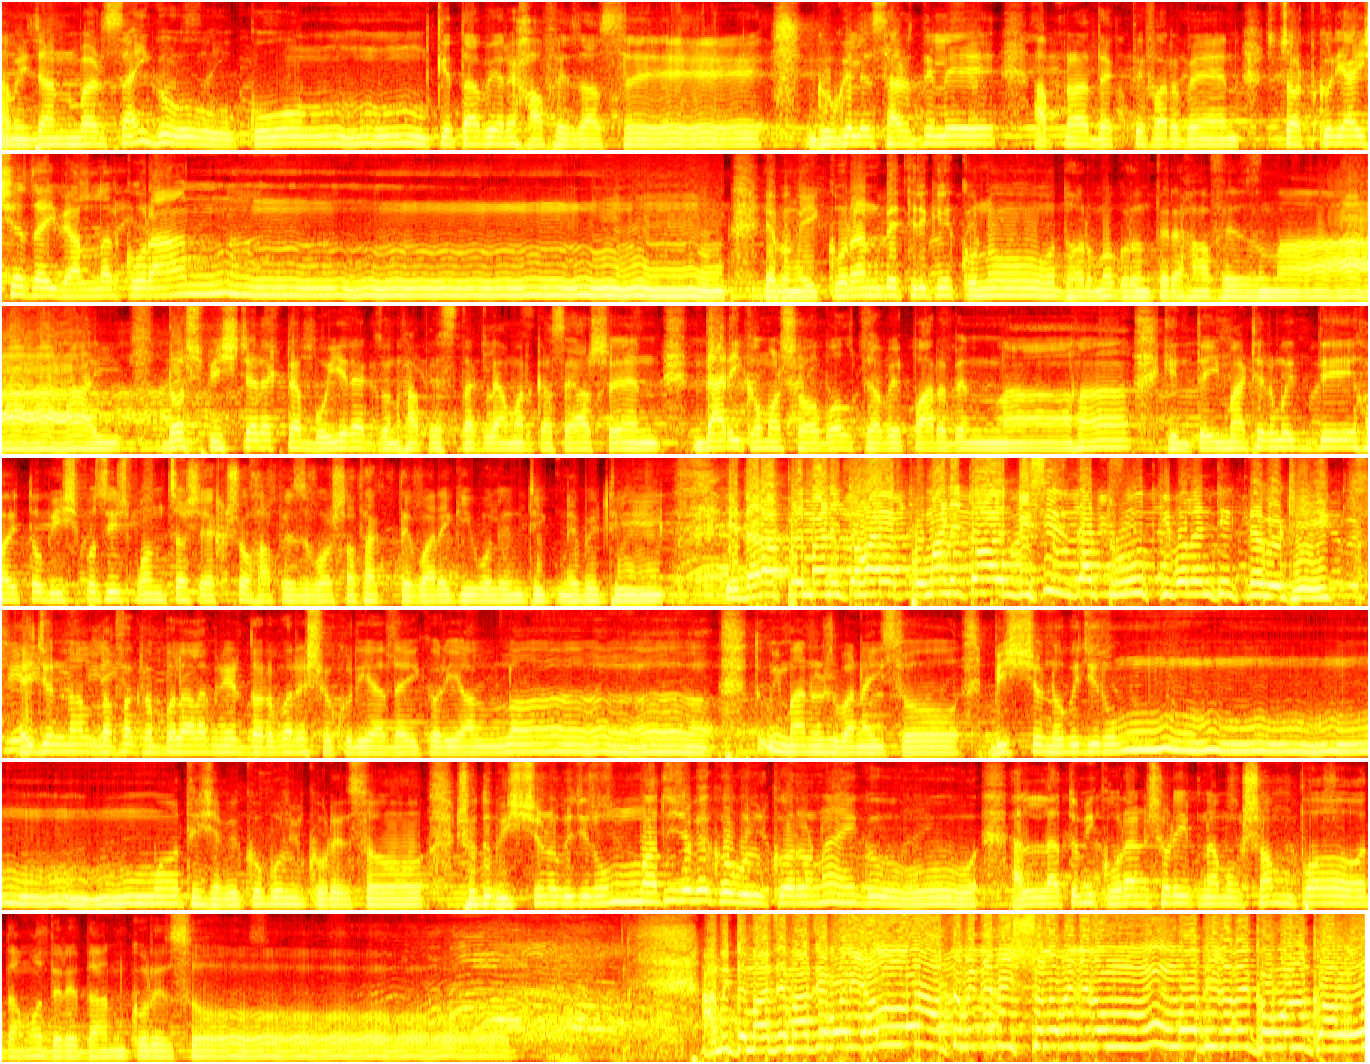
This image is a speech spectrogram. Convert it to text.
আমি জানবার চাই গো, কোন কেতাবের হাফেজ আছে? গুগলে সার্চ দিলে আপনারা দেখতে পারবেন। চট করে আইসা যাইবে, আল্লাহর কোরআন। এবং এই কোরআন ব্যতিরিকে কোনো ধর্মগ্রন্থের হাফেজ নাই। দশ পৃষ্ঠার একটা বইয়ের একজন হাফেজ থাকলে আমার কাছে আসেন, দাড়ি কমা সহ বলতে হবে, পারবেন না। কিন্তু এই মাঠের মধ্যে হয়তো বিশ, পঁচিশ, পঞ্চাশ, একশো হাফেজ বসা থাকতে পারে, কি বলেন ঠিক নেবে ঠিক? এ দ্বারা প্রমাণিত হয় প্রমাণিত হয় দিস ইজ দ্য ট্রুথ কি বলেন ঠিক নেবে ঠিক? এই জন্য আল্লাহ ফাকরাবুল আলমিনের দরবারে শুক্রিয়া আদায় করি, আল্লাহ, তুমি মানুষ বানাইছো, বিশ্ব নবীজির উম্মত হিসেবে কবুল করেছ। শুধু বিশ্ব নবীজির উম্মত হিসেবে কবুল করো নাই গো। আল্লাহ, তুমি কোরআন শরীফ নামক সম্পদ আমাদের দান করেছ। আমি তো মাঝে মাঝে বলি, আল্লাহ, তুমি যে বিশ্ব নবীজির উম্মত হিসেবে কবুল করো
